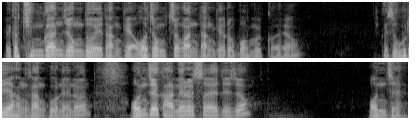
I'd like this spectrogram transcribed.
그러니까 중간 정도의 단계, 어정쩡한 단계로 머물 거예요. 그래서 우리의 항상 고뇌는 언제 가면을 써야 되죠? 언제?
